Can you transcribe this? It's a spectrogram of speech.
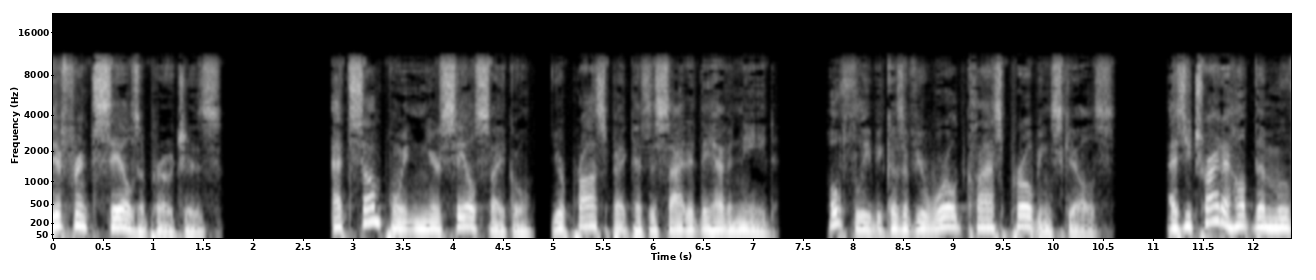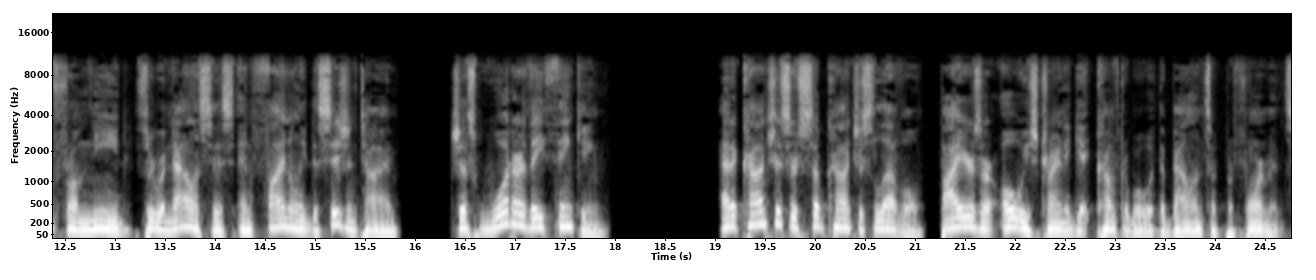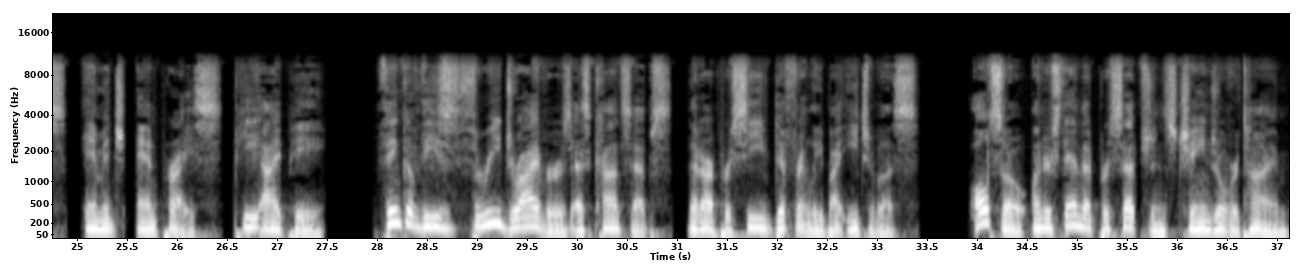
Different sales approaches. At some point in your sales cycle, your prospect has decided they have a need, hopefully because of your world class probing skills. As you try to help them move from need through analysis and finally decision time, just what are they thinking? At a conscious or subconscious level, buyers are always trying to get comfortable with the balance of performance, image, and price. PIP. Think of these three drivers as concepts that are perceived differently by each of us. Also, understand that perceptions change over time.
